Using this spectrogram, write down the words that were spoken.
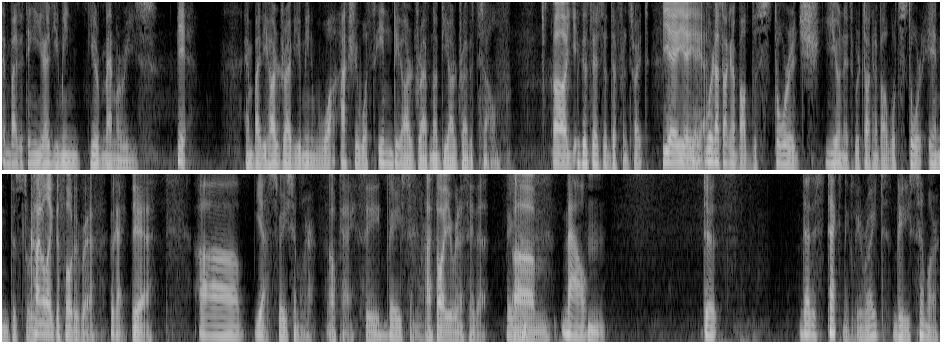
And by the thing in your head, you mean your memories. Yeah. And by the hard drive, you mean what actually what's in the hard drive, not the hard drive itself. Uh, Because there's a difference, right? yeah, yeah, yeah, yeah. We're not talking about the storage unit. We're talking about what's stored in the storage. Kind of like the photograph. okay. Yeah. Uh, yes, very similar. Okay. See, Very similar. I thought you were going to say that. very similar. Um, now, hmm. the that is technically right, very similar.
